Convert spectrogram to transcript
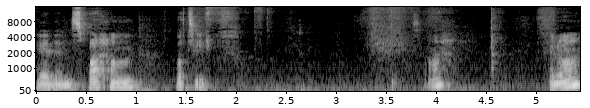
هذا مصباح لطيف. صح؟ حلو؟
